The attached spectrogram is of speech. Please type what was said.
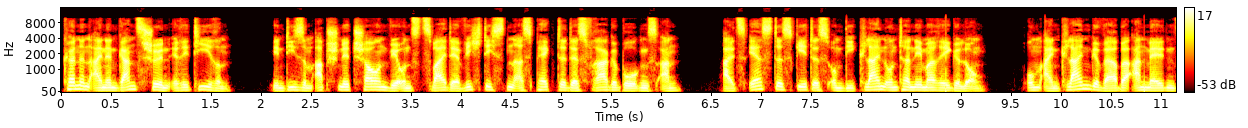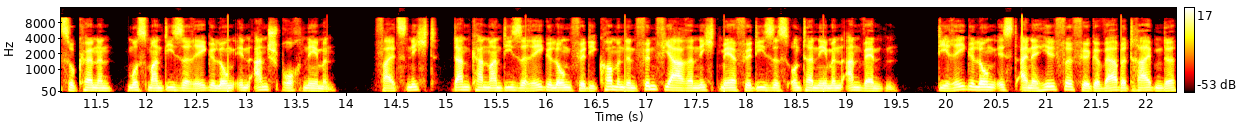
können einen ganz schön irritieren. In diesem Abschnitt schauen wir uns zwei der wichtigsten Aspekte des Fragebogens an. Als erstes geht es um die Kleinunternehmerregelung. Um ein Kleingewerbe anmelden zu können, muss man diese Regelung in Anspruch nehmen. Falls nicht, dann kann man diese Regelung für die kommenden fünf Jahre nicht mehr für dieses Unternehmen anwenden. Die Regelung ist eine Hilfe für Gewerbetreibende,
